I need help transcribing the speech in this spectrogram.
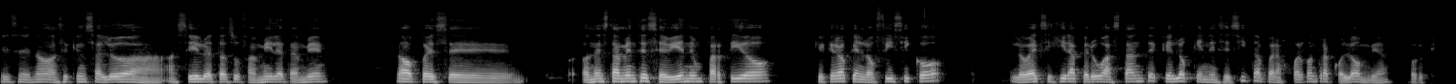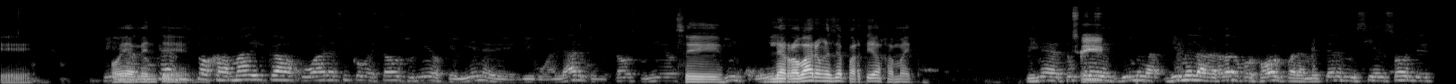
Dice, no, así que un saludo a, a Silvio, a toda su familia también. No, pues eh, honestamente se viene un partido que creo que en lo físico lo va a exigir a Perú bastante, que es lo que necesita para jugar contra Colombia, porque Mira, obviamente- ¿tú que has visto a Jamaica jugar así con Estados Unidos, que viene de, de igualar con Estados Unidos? sí, Increíble. le robaron ese partido a Jamaica. Pineda, ¿tú Sí. crees? Dime la, dime la verdad, por favor, para meter mis 100 soles.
